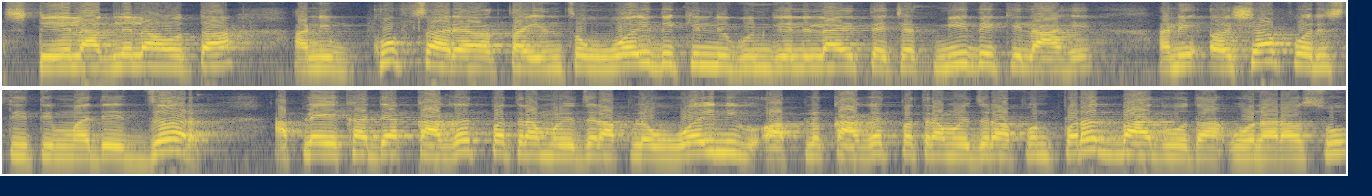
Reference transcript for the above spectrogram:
स्टे लागलेला होता आणि खूप साऱ्या ताईंचं वय देखील निघून गेलेलं आहे. त्याच्यात मी देखील आहे. आणि अशा परिस्थितीमध्ये जर आपल्या एखाद्या कागदपत्रामुळे जर आपलं वय निघ आपलं कागदपत्रामुळे जर आपण परत बाद होता होणार असू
